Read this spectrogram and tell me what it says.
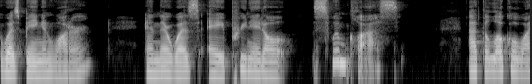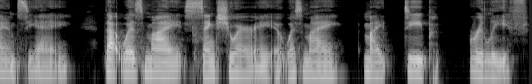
was being in water. And there was a prenatal swim class at the local YMCA that was my sanctuary. It was my my deep relief.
